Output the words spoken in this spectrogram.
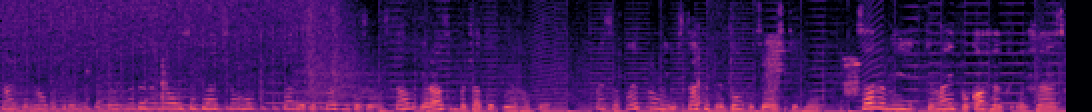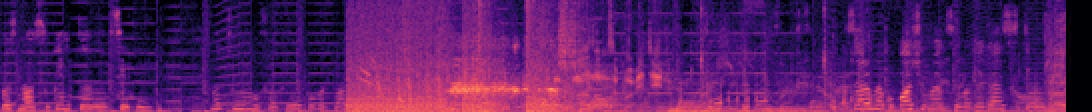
15, до нього потрібно записнути на нього ситуаційного, далі підписнути, що він став і разом почати плигати. Ми заплиснули і встати притул до цієї стіни. Зараз мій тімейт покаже як ще спецназ, який йде в. Ми чуємо, що шахи повертаються. А зараз ми побачимо, як це виглядає зі сторони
